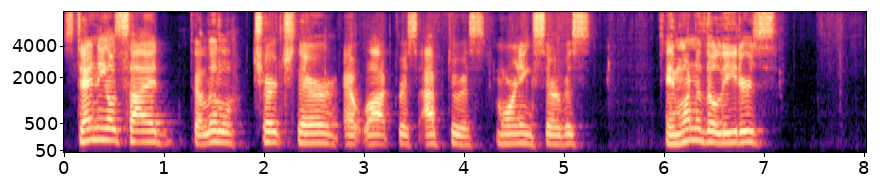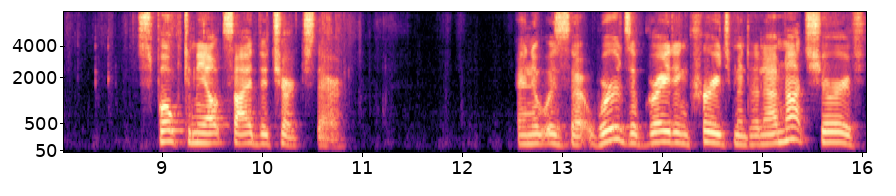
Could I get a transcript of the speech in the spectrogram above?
standing outside the little church there at Watrous after a morning service, and one of the leaders spoke to me outside the church there. And it was uh, words of great encouragement. And I'm not sure if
